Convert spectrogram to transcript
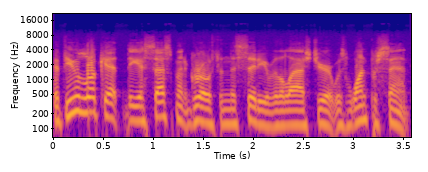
If you look at the assessment growth in the city over the last year, it was one percent.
